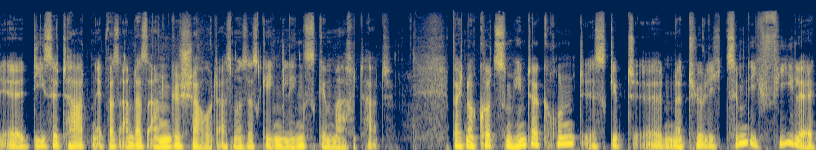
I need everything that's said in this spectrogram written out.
äh, diese Taten etwas anders angeschaut, als man das gegen links gemacht hat. Vielleicht noch kurz zum Hintergrund. Es gibt äh, natürlich ziemlich viele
